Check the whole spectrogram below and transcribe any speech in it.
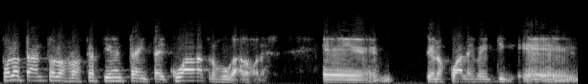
por lo tanto los rosters tienen 34 jugadores. De los cuales 20, eh,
